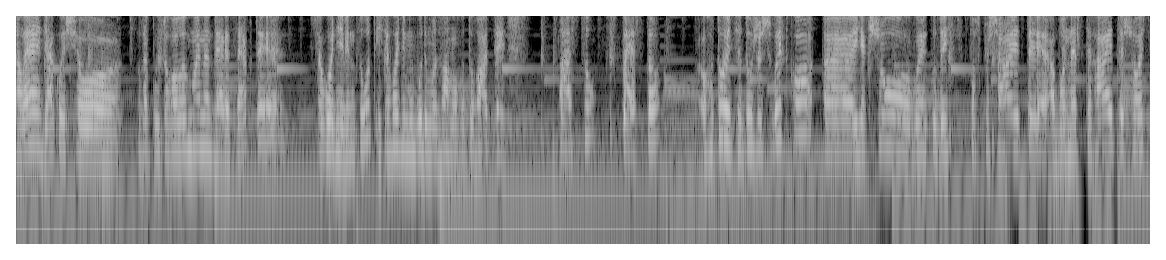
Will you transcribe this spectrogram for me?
але дякую, що запитували в мене, де рецепти. Сьогодні він тут, і сьогодні ми будемо з вами готувати пасту з песто. Готується дуже швидко. Е, якщо ви кудись поспішаєте або не встигаєте щось,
